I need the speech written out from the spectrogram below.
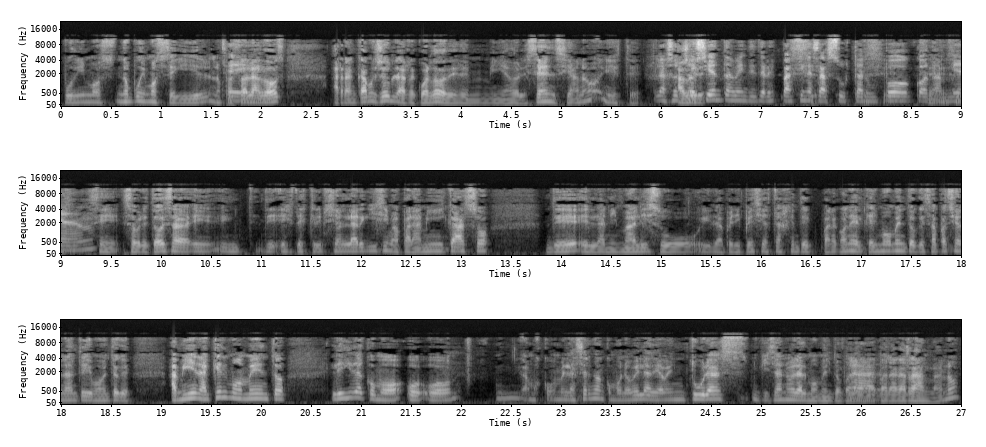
pudimos, no pudimos seguir, nos pasó a las dos, arrancamos, yo la recuerdo desde mi adolescencia, ¿no? Y este, Las 823 páginas asustan un poco también. Sí, sobre todo esa descripción larguísima, para mi caso, de el animal y su y la peripecia de esta gente para con él, que hay un momento que es apasionante y un momento que a mí en aquel momento leída como o, digamos como me la acercan como novela de aventuras, quizás no era el momento para, para agarrarla, ¿no?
